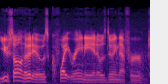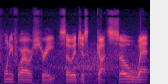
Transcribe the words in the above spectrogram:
you saw in the video, it was quite rainy and it was doing that for 24 hours straight. So it just got so wet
